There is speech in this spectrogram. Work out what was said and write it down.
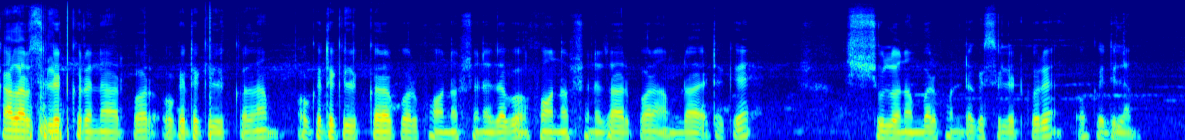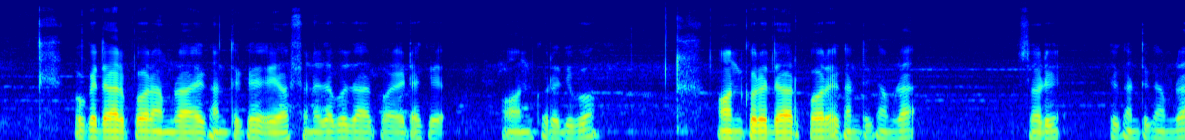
কালার সিলেক্ট করে নেওয়ার পর ওকেতে ক্লিক করলাম। ওকেতে ক্লিক করার পর ফোন অপশনে যাব। ফোন অপশনে যাওয়ার পর আমরা এটাকে ষোলো নম্বর ফোনটাকে সিলেক্ট করে ওকে দিলাম। ওকে দেওয়ার পর আমরা এখান থেকে এই অপশনে যাব। যাওয়ার পর এটাকে অন করে দিব। অন করে দেওয়ার পর এখান থেকে আমরা সরি এখান থেকে আমরা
